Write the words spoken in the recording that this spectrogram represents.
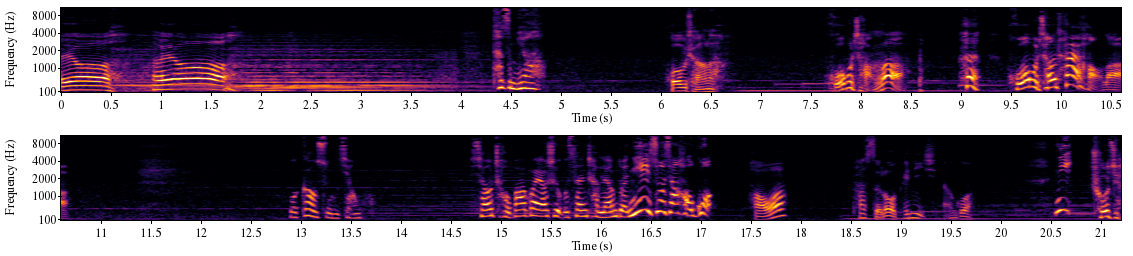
哎呦，哎呦！他怎么样？活不长了。活不长了？哼，活不长太好了。我告诉你，江武，小丑八怪要是有个三长两短，你也休想好过。好啊，他死了，我陪你一起难过。你出去！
